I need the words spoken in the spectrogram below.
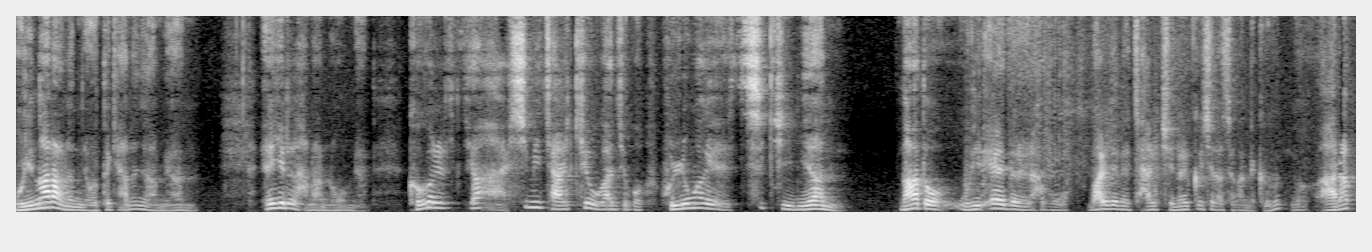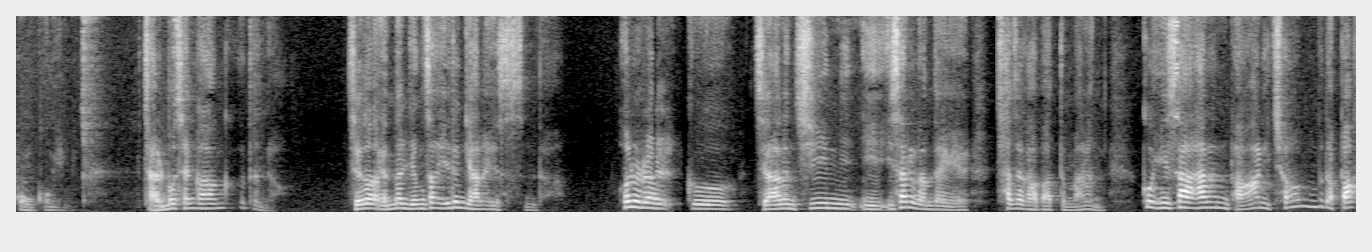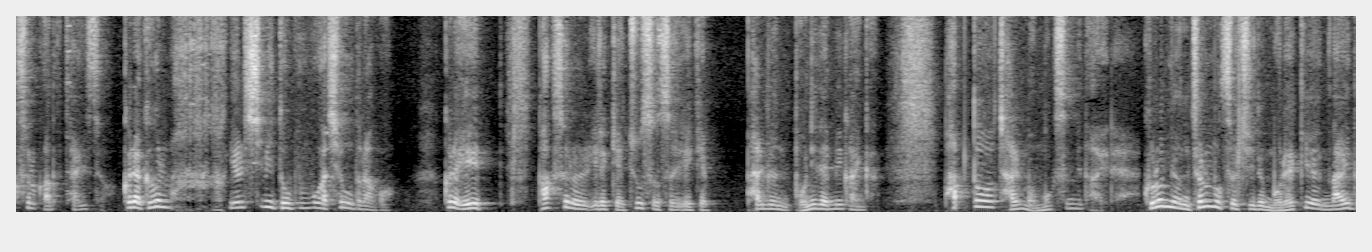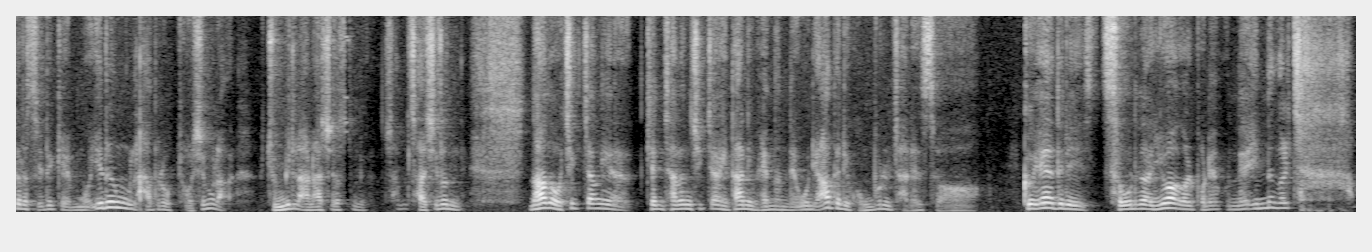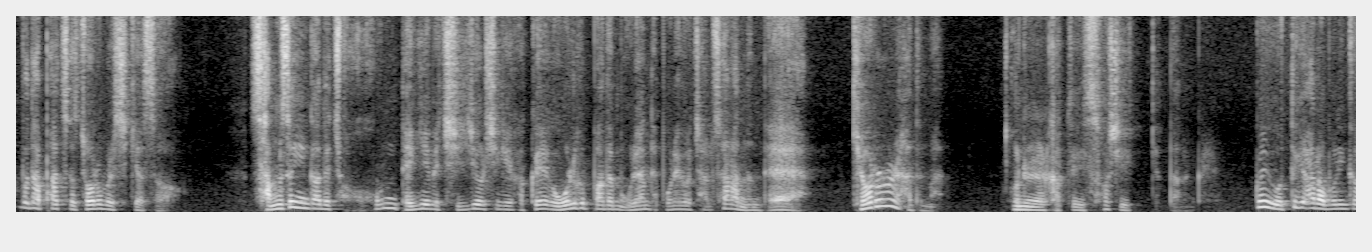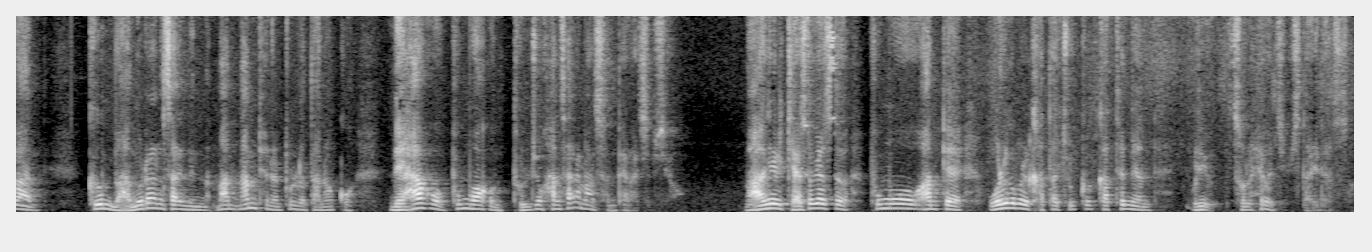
우리나라는 어떻게 하느냐 하면 아기를 하나 놓으면 그걸 열심히 잘 키워가지고 훌륭하게 시키면 나도 우리 애들하고 말년에 잘 지낼 것이라 생각하는데 그건 뭐 안학공공입니다. 잘못 생각한 거거든요. 제가 옛날 영상에 이런 게 하나 있었습니다. 어느 날 그 제 아는 지인이 이사를 간다 에 찾아가 봤더만은 그 이사하는 방안이 전부 다 박스로 가득 차 있어. 그래 그걸 막 열심히 두 부부가 채우더라고. 그래 이 박스를 이렇게 주워서 이렇게 팔면 돈이 됩니까? 그러니까 밥도 잘 못 먹습니다. 이래. 그러면 젊었을 시절에 뭘 했기에 나이 들어서 이렇게 뭐 이런 걸 하도록 조심을 하- 준비를 안 하셨습니까? 참 사실은 나도 직장에 괜찮은 직장에 다니고 했는데 우리 아들이 공부를 잘해서 그 애들이 서울에다 유학을 보내고 내 있는 걸 전부 다 바쳐 졸업을 시켜서 삼성인가 에 좋은 대기업에 취직을 시키니까 그 애가 월급 받으면 우리한테 보내고 잘 살았는데 결혼을 하더만 어느 날 갑자기 소식이 있다는 거예요. 그러니까 어떻게 알아보니까 그 마누라는 사람이 남- 남편을 불러다 놓고 내하고 부모하고 둘 중 한 사람만 선택하십시오. 만일 계속해서 부모한테 월급을 갖다 줄 것 같으면 우리 서로 헤어집시다 이랬어.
